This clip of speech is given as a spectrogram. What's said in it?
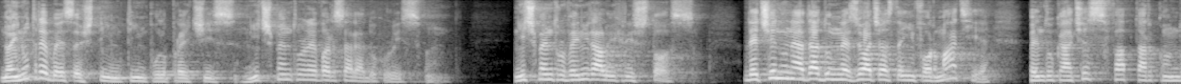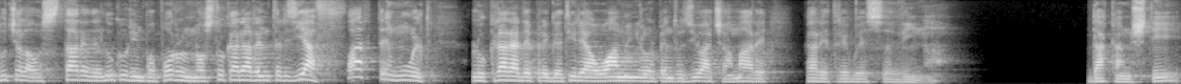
Noi nu trebuie să știm timpul precis nici pentru revărsarea Duhului Sfânt, nici pentru venirea lui Hristos. De ce nu ne-a dat Dumnezeu această informație? Pentru că acest fapt ar conduce la o stare de lucruri în poporul nostru care ar întârzia foarte mult lucrarea de pregătire a oamenilor pentru ziua cea mare care trebuie să vină. Dacă am ști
